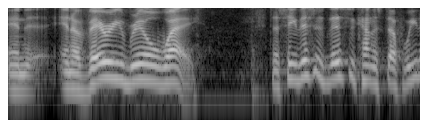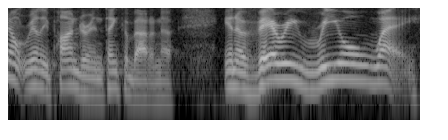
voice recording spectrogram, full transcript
And in a very real way. Now, see, this is, this is the kind of stuff we don't really ponder and think about enough. In a very real way,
